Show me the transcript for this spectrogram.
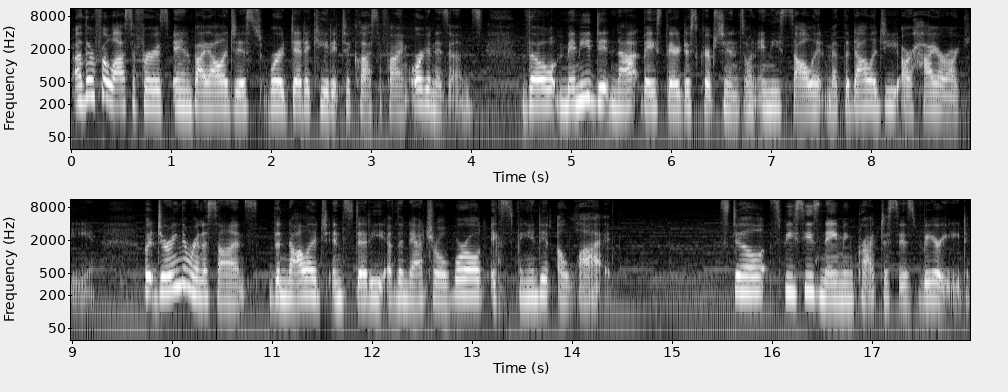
Other philosophers and biologists were dedicated to classifying organisms, though many did not base their descriptions on any solid methodology or hierarchy. But during the Renaissance, the knowledge and study of the natural world expanded a lot. Still, species naming practices varied,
